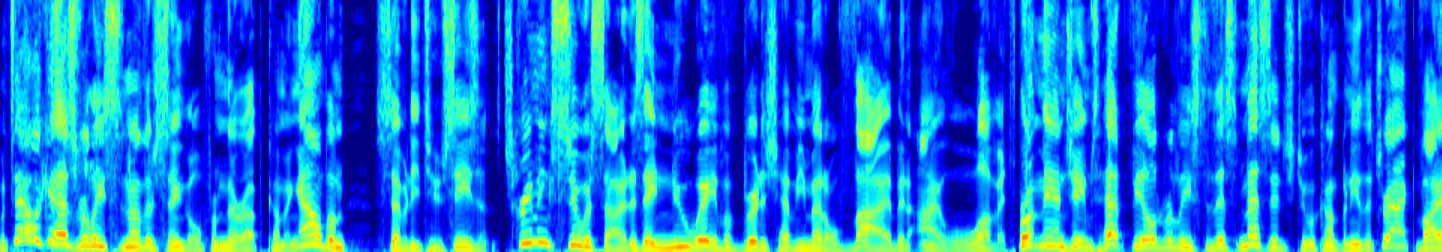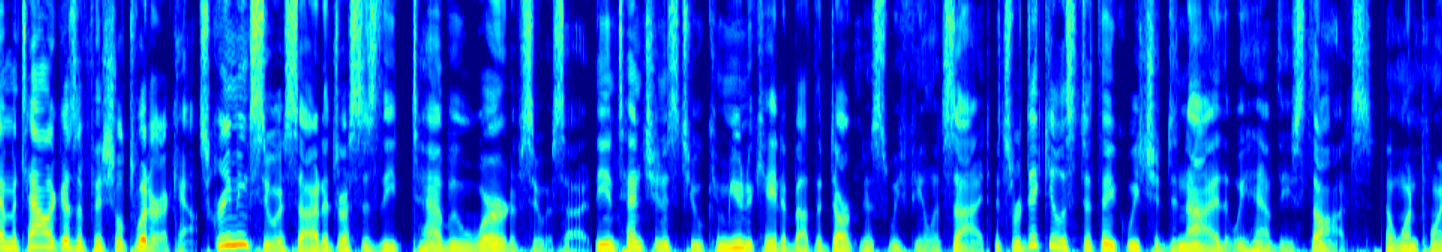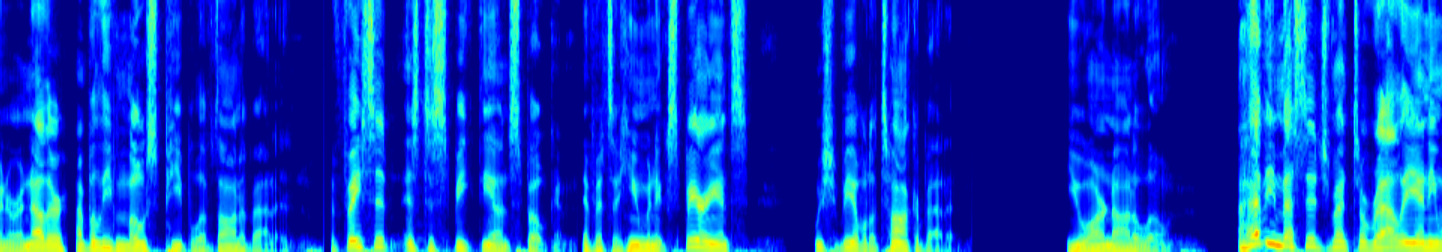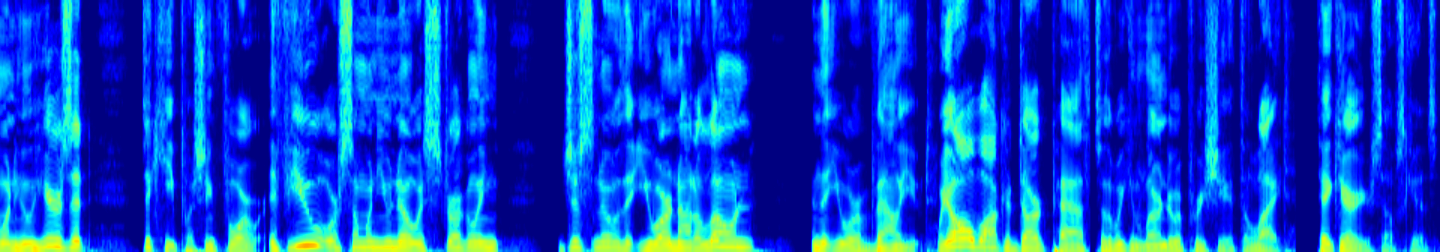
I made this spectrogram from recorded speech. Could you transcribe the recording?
Metallica has released another single from their upcoming album, 72 Seasons. Screaming Suicide is a new wave of British heavy metal vibe, and I love it. Frontman James Hetfield released this message to accompany the track via Metallica's official Twitter account. Screaming Suicide addresses the taboo word of suicide. The intention is to communicate about the darkness we feel inside. It's ridiculous to think we should deny that we have these thoughts. At one point or another, I believe most people have thought about it. To face it is to speak the unspoken. If it's a human experience, we should be able to talk about it. You are not alone. A heavy message meant to rally anyone who hears it to keep pushing forward. If you or someone you know is struggling, just know that you are not alone and that you are valued. We all walk a dark path so that we can learn to appreciate the light. Take care of yourselves, kids.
